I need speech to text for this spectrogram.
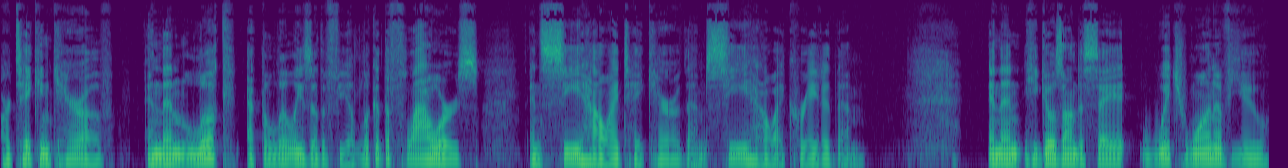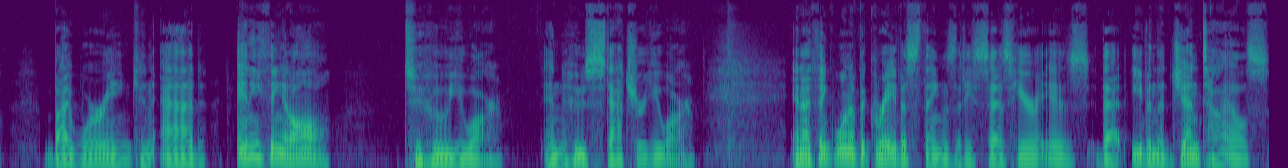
are taken care of. And then look at the lilies of the field. Look at the flowers and see how I take care of them. See how I created them. And then he goes on to say, Which one of you, by worrying, can add anything at all to who you are? and whose stature you are. And I think one of the gravest things that he says here is that even the Gentiles,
